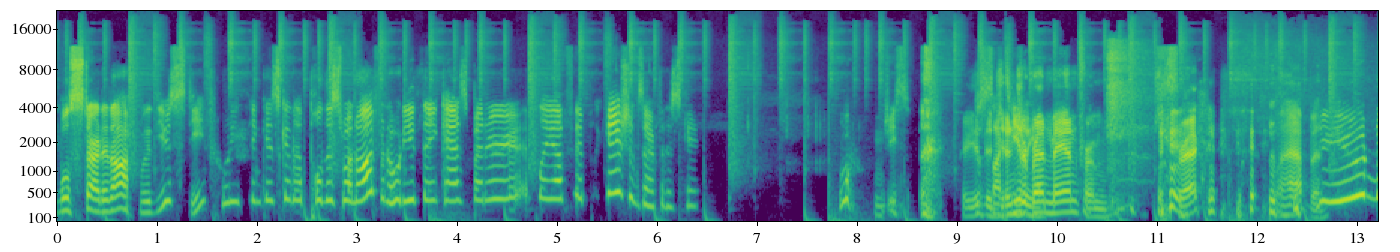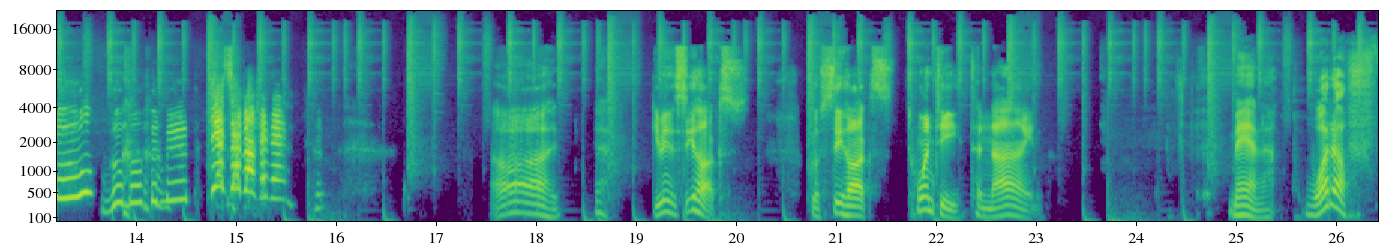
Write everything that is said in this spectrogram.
we'll start it off with you, Steve. Who do you think is going to pull this one off, and who do you think has better playoff implications after this game? Ooh, Jeez. Are you Just the gingerbread man from Shrek? what happened? Do happened? you know the Muffin Man? yes, the Muffin Man. Ah, yeah. Give me the Seahawks. Go Seahawks 20 to 9. Man, what a f-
